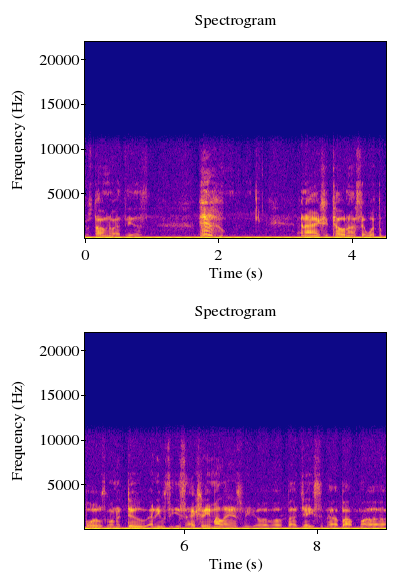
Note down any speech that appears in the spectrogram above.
was talking about this. And I actually told him I said what the boy was gonna do. And he was it's actually in my last video about Jason uh, about my uh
